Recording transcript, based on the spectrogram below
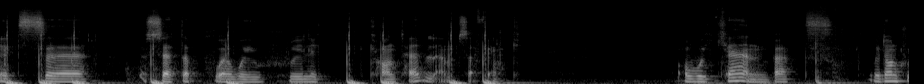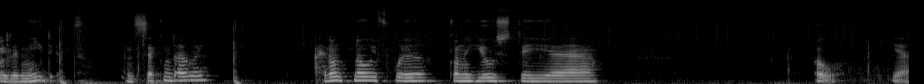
it's uh, a setup where we really can't have lamps, I think. Or we can, but we don't really need it. And secondary, I don't know if we're gonna use the... Uh, oh, yeah,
